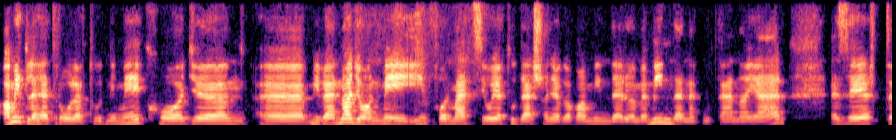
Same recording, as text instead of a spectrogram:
Amit lehet róla tudni még, hogy mivel nagyon mély információja, tudásanyaga van mindenről, mert mindennek utána jár, ezért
